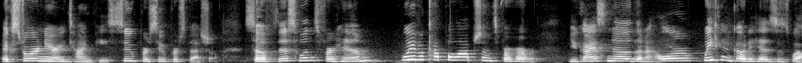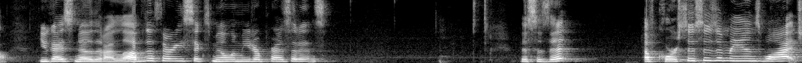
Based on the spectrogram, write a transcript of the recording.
extraordinary timepiece, super, super special. So if this one's for him, we have a couple options for her. You guys know that, I, or we can go to his as well. You guys know that I love the 36 millimeter presidents. This is it. Of course, this is a man's watch.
